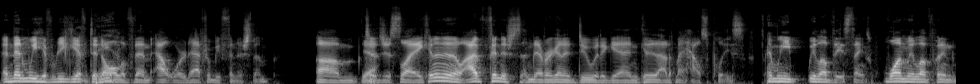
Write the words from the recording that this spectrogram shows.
and then we have regifted all of them outward after we finish them. Um, Yeah. to just like no, no, no, I've finished. this. I'm never gonna do it again. Get it out of my house, please. And we we love these things. One, we love putting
